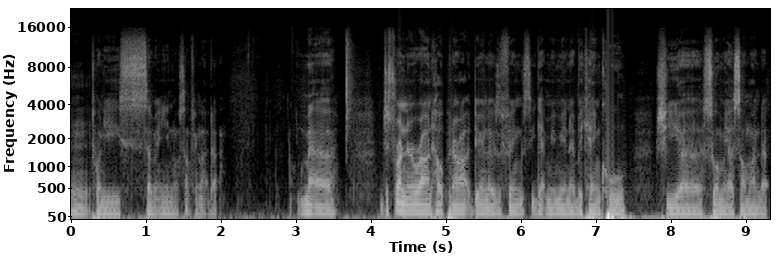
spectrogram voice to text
Mm. 2017 or something like that. Met her, just running around, helping her out, doing loads of things. You get me? Me and her became cool. She uh, saw me as someone that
